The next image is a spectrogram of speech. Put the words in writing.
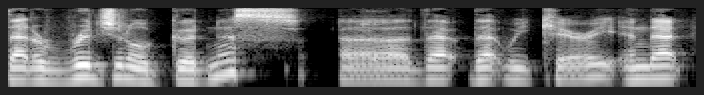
that original goodness uh, that that we carry. And that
